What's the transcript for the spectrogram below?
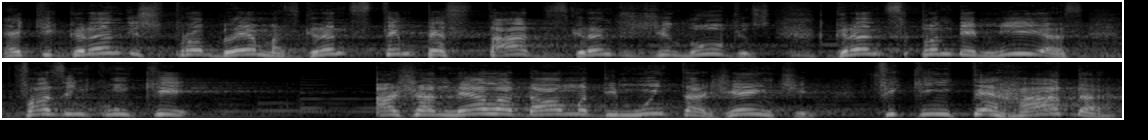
é que grandes problemas, grandes tempestades, grandes dilúvios, grandes pandemias fazem com que a janela da alma de muita gente fique enterrada,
